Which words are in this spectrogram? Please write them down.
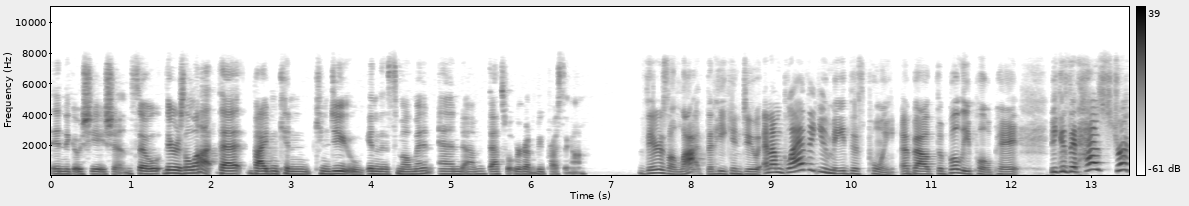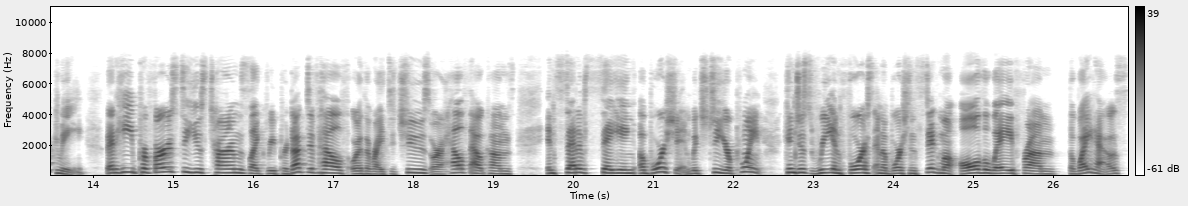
in negotiation. So there's a lot that Biden can can do in this moment, and um, that's what we're going to be pressing on there's a lot that he can do. And I'm glad that you made this point about the bully pulpit because it has struck me that he prefers to use terms like reproductive health or the right to choose or health outcomes instead of saying abortion, which to your point can just reinforce an abortion stigma all the way from the White House.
